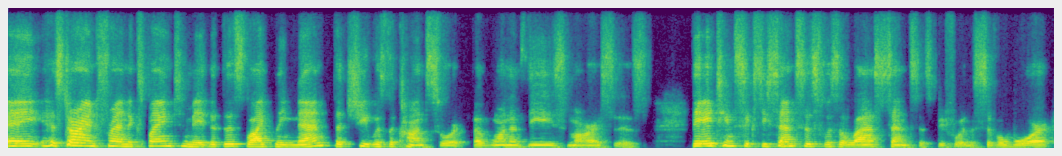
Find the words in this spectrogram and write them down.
a historian friend explained to me that this likely meant that she was the consort of one of these Morrises. The 1860 census was the last census before the Civil War.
